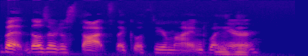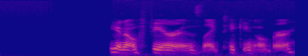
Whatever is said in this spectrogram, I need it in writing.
but those are just thoughts that go through your mind when Mhm. you're, you know, fear is like taking over,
